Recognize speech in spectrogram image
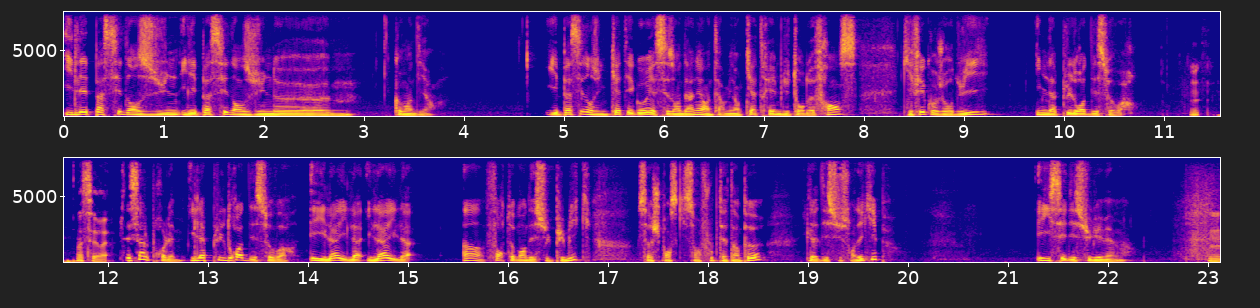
il est passé dans une, il est passé dans une, comment dire? Il est passé dans une catégorie la saison dernière en terminant quatrième du Tour de France, qui fait qu'aujourd'hui, il n'a plus le droit de décevoir. Ah, c'est vrai. C'est ça le problème. Il a plus le droit de décevoir. Et il a, il a, il a, il a un fortement déçu le public. Ça, je pense qu'il s'en fout peut-être un peu. Il a déçu son équipe. Et il s'est déçu lui-même. Mmh.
